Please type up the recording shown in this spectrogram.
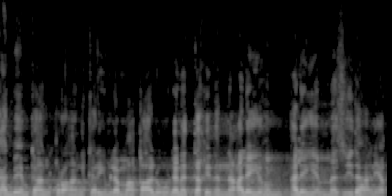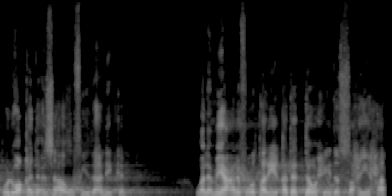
كان بإمكان القرآن الكريم لما قالوا لنتخذن عليهم عليهم مسجدا أن يقول وقد أساءوا في ذلك ولم يعرفوا طريقة التوحيد الصحيحة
